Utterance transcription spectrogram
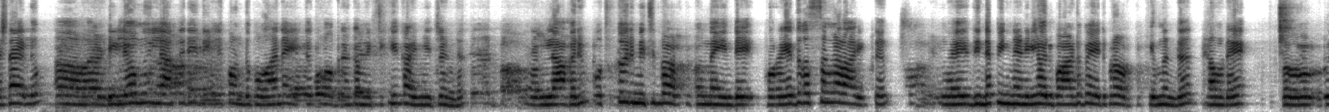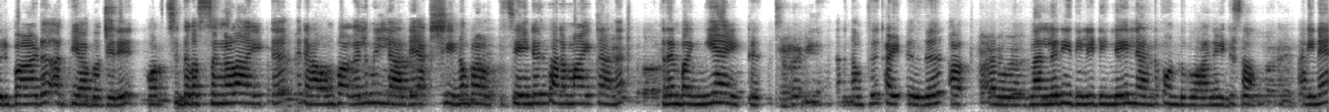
എന്തായാലും ഡിലേ ഒന്നും ഇല്ലാത്ത രീതിയിൽ കൊണ്ടുപോകാനായിട്ട് പ്രോഗ്രാം കമ്മിറ്റിക്ക് കഴിഞ്ഞിട്ടുണ്ട്. എല്ലാവരും ഒത്തൊരുമിച്ച് പ്രവർത്തിക്കുന്നതിന്റെ കുറെ ദിവസങ്ങളായിട്ട് ഇതിന്റെ പിന്നണിയിൽ ഒരുപാട് പേര് പ്രവർത്തിക്കുന്നുണ്ട്. നമ്മുടെ ഒരുപാട് അധ്യാപകര് കുറച്ച് ദിവസങ്ങളായിട്ട് രാവും പകലും ഇല്ലാതെ അക്ഷീണം പ്രവർത്തിച്ചതിന്റെ ഒരു ഫലമായിട്ടാണ് ഇത്രയും ഭംഗിയായിട്ട് നമുക്ക് ഇത് നല്ല രീതിയിൽ ഡിലേ ഇല്ലാണ്ട് കൊണ്ടുപോകാനായിട്ട് സാധിക്കും അതിനെ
